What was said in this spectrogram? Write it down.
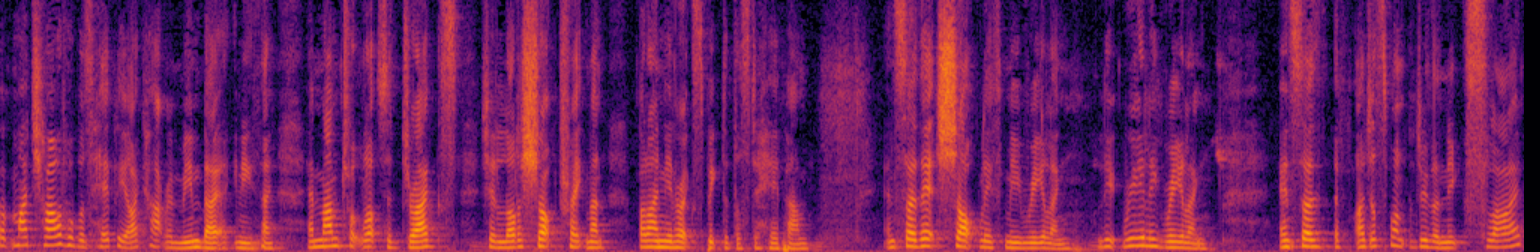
but my childhood was happy. I can't remember anything. And Mum took lots of drugs. She had a lot of shock treatment, but I never expected this to happen. And so that shock left me reeling, le- really reeling. And so if I just want to do the next slide,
